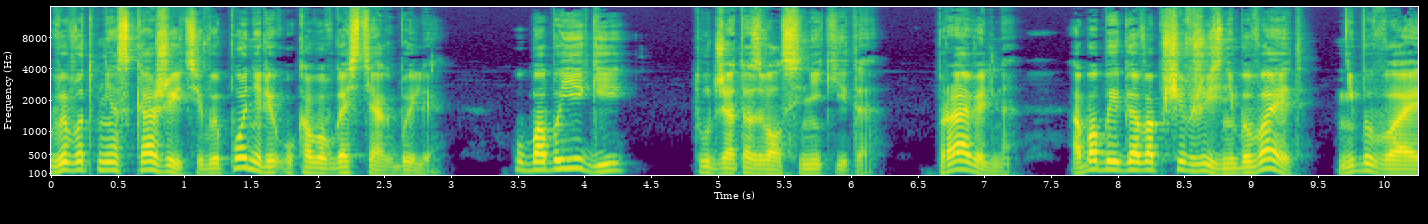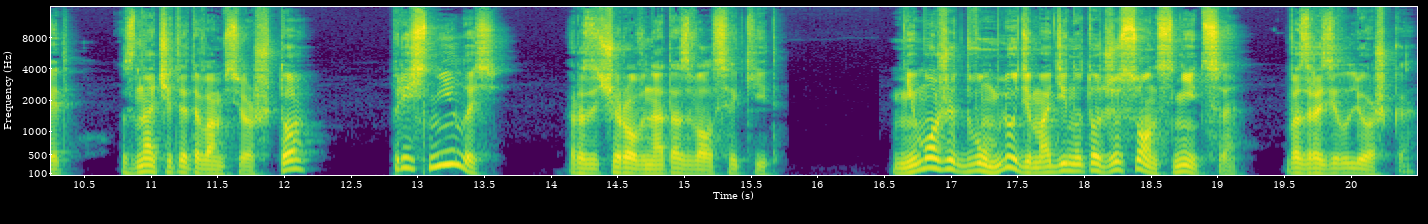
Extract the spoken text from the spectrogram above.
Вы вот мне скажите, вы поняли, у кого в гостях были? У бабы Яги, тут же отозвался Никита. Правильно. А баба Яга вообще в жизни бывает? Не бывает. Значит, это вам все что? Приснилось? Разочарованно отозвался Кит. Не может двум людям один и тот же сон сниться, возразил Лешка.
